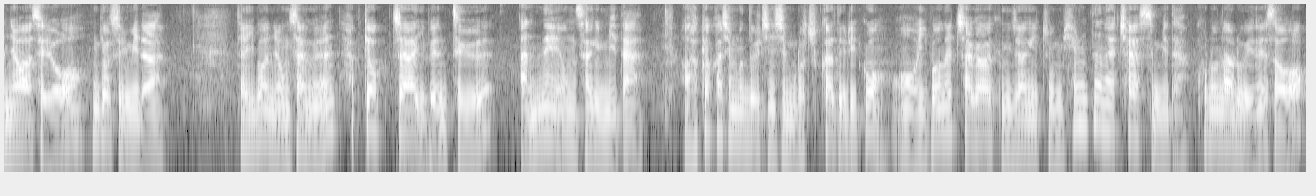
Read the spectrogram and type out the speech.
안녕하세요. 홍 교수입니다. 자, 이번 영상은 합격자 이벤트 안내 영상입니다. 아, 합격하신 분들 진심으로 축하드리고 어, 이번 회차가 굉장히 좀 힘든 회차였습니다. 코로나로 인해서 어,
